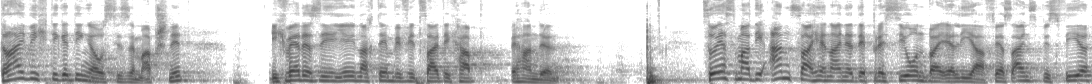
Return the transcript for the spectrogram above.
Drei wichtige Dinge aus diesem Abschnitt. Ich werde sie, je nachdem wie viel Zeit ich habe, behandeln. Zuerst mal die Anzeichen einer Depression bei Elia, Vers 1 bis 4,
